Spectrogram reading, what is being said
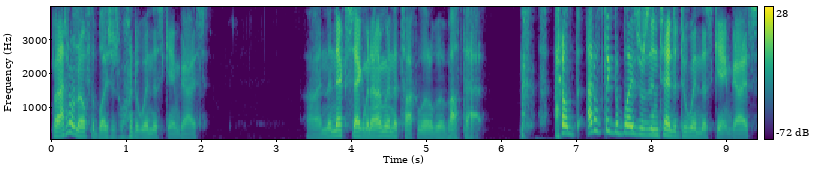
But I don't know if the Blazers wanted to win this game, guys. Uh, in the next segment, I'm going to talk a little bit about that. I don't I don't think the Blazers intended to win this game, guys.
